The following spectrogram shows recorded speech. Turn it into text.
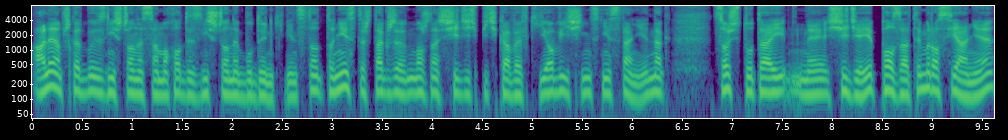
Ale na przykład były zniszczone samochody, zniszczone budynki, więc to, to nie jest też tak, że można siedzieć, pić kawę w Kijowie i się nic nie stanie. Jednak coś tutaj e, się dzieje. Poza tym Rosjanie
